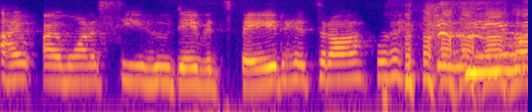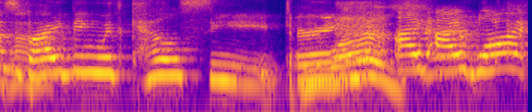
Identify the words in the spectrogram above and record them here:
I I want to see who David Spade hits it off with. he was vibing with Kelsey during. He was. I I want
